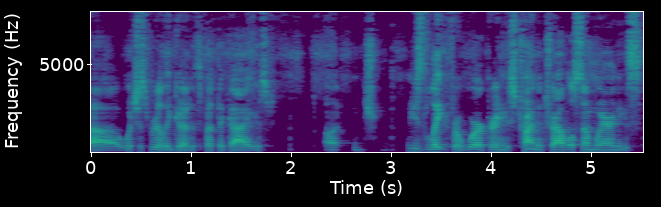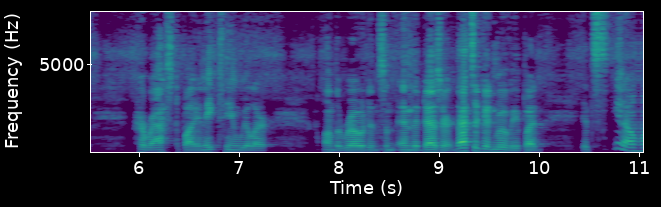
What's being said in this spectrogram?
uh, which is really good. It's about the guy who's uh, he's late for work and he's trying to travel somewhere and he's harassed by an 18 wheeler on the road in some in the desert. That's a good movie, but it's you know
